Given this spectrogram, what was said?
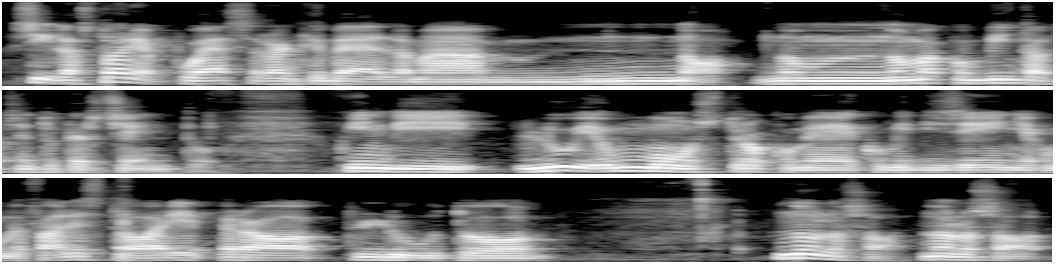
Sì, la storia può essere anche bella, ma mm, no, non, non mi ha convinto al 100%. Quindi lui è un mostro come, come, disegna, come fa le storie, però Pluto non lo so, non lo so.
